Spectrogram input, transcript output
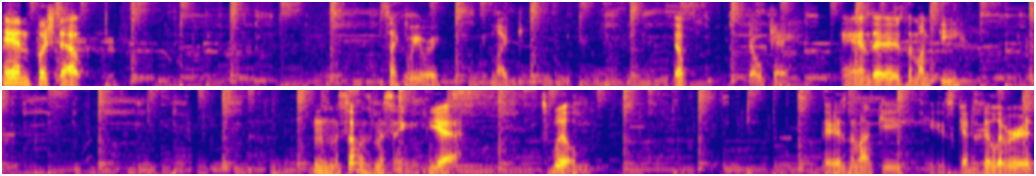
And pushed out. It's like we were, like... Nope. Okay. And there's the monkey. Hmm, someone's missing. Yeah. It's Will. There's the monkey. He's gotta deliver it.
